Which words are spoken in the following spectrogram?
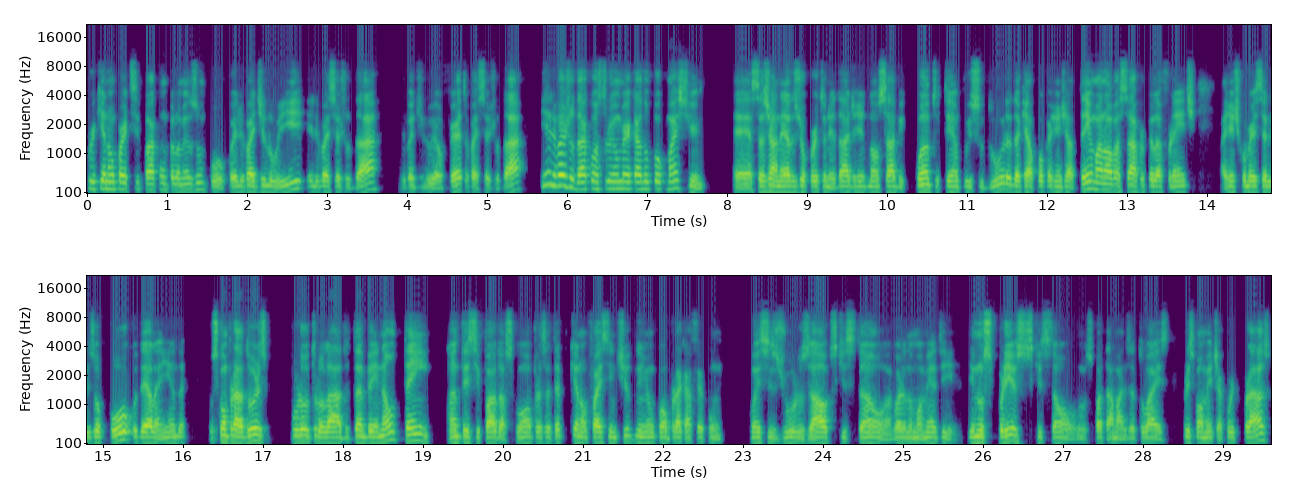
por que não participar com pelo menos um pouco? Ele vai diluir, ele vai se ajudar, ele vai diluir a oferta, vai se ajudar, e ele vai ajudar a construir um mercado um pouco mais firme. É, essas janelas de oportunidade, a gente não sabe quanto tempo isso dura, daqui a pouco a gente já tem uma nova safra pela frente, a gente comercializou pouco dela ainda, os compradores, por outro lado, também não têm antecipado as compras, até porque não faz sentido nenhum comprar café com, com esses juros altos que estão agora no momento e, e nos preços que estão nos patamares atuais, principalmente a curto prazo,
